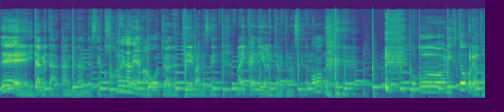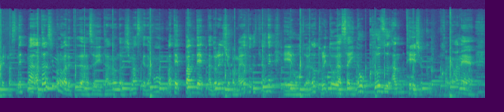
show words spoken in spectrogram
で炒めた感じなんですね。これがねやっぱ大戸屋で定番ですね。毎回のように食べてますけども。ここに行くとこれを食べますね。まあ、新しいものが出てたらそれ頼んだりしますけども、まあ、鉄板でどれにしようか迷った時はね、え、大戸屋の鶏と野菜の黒酢あん定食。これはね、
